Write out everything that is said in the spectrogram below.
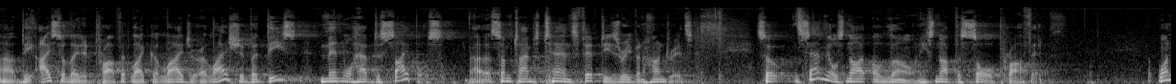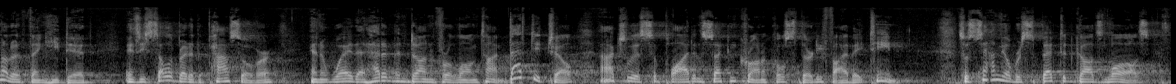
uh, the isolated prophet like Elijah or Elisha, but these men will have disciples, uh, sometimes tens, fifties, or even hundreds. So Samuel's not alone. He's not the sole prophet. One other thing he did is he celebrated the Passover in a way that hadn't been done for a long time. That detail actually is supplied in 2 Chronicles 35:18. So Samuel respected God's laws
